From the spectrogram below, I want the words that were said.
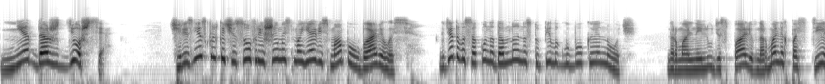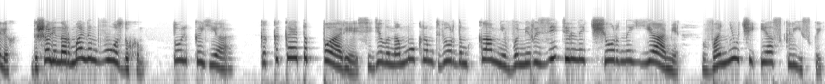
не дождешься. Через несколько часов решимость моя весьма поубавилась. Где-то высоко надо мной наступила глубокая ночь. Нормальные люди спали в нормальных постелях, дышали нормальным воздухом. Только я, как какая-то пария сидела на мокром твердом камне в омерзительной черной яме, вонючей и осклизкой,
